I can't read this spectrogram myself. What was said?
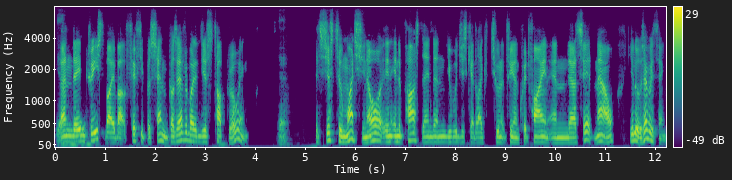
Yeah. and they increased by about 50% because everybody just stopped growing Yeah. it's just too much you know in, in the past then then you would just get like 200 300 quid fine and that's it now you lose everything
